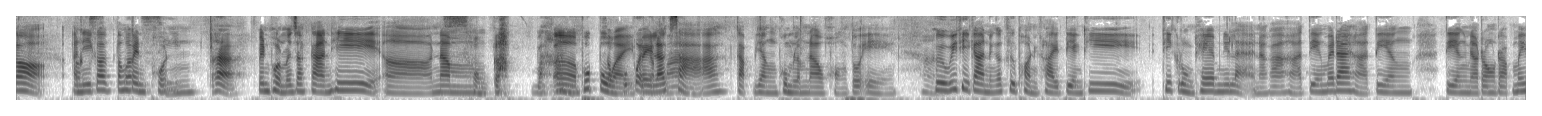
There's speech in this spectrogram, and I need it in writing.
ก็อันนี้ก็ต้องเป็นผลค่ะ เป็นผลมาจากการที่นำส่งกลับผู้ป่วยไปรักษากับยังภูมิลำเนาของตัวเอง คือวิธีการหนึ่งก็คือผ่อนคลายเตียงที่ที่กรุงเทพนี่แหละนะคะ หาเตียงไม่ได้หาเตียงเตียงเนี่ยรองรับไม่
